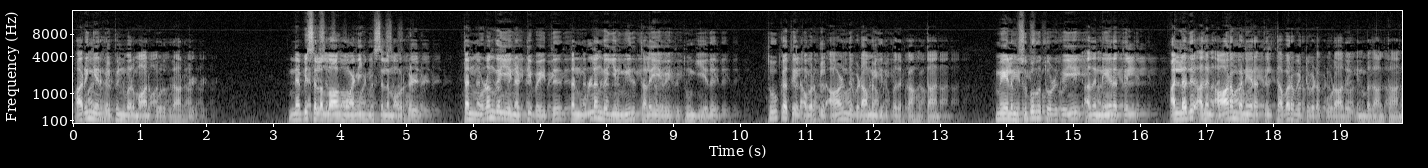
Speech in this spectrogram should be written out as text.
அறிஞர்கள் பின்வருமாறு கூறுகிறார்கள். நபி சொல்லாஹு அலிஹி வசல்லம் அவர்கள் தன் முழங்கையை நட்டி வைத்து தன் உள்ளங்கையின் மீது தலையை வைத்து தூங்கியது. தூக்கத்தில் அவர்கள் ஆழ்ந்து விடாமல் இருப்பதற்காகத்தான். மேலும் சுபுகு தொழுகையை அதன் நேரத்தில் அல்லது அதன் ஆரம்ப நேரத்தில் தவறவிட்டு விடக்கூடாது என்பதால் தான்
